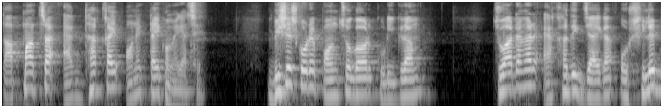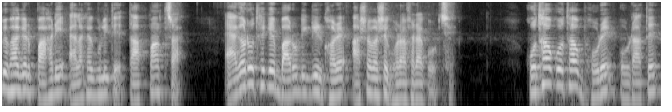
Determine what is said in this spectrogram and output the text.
তাপমাত্রা এক ধাক্কায় অনেকটাই কমে গেছে। বিশেষ করে পঞ্চগড়, কুড়িগ্রাম, চুয়াডাঙ্গার একাধিক জায়গা ও সিলেট বিভাগের পাহাড়ি এলাকাগুলিতে তাপমাত্রা এগারো থেকে বারো ডিগ্রির ঘরে আশেপাশে ঘোরাফেরা করছে। কোথাও কোথাও ভোরে ও রাতে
